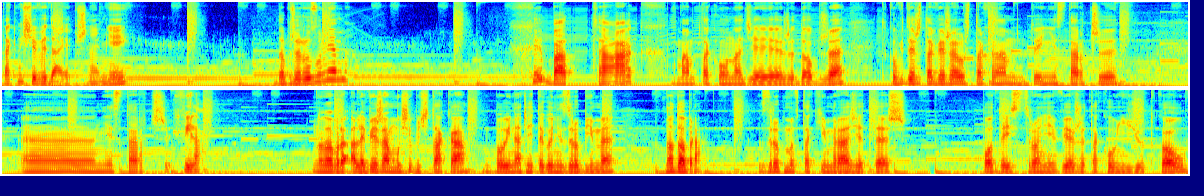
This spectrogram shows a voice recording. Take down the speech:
Tak mi się wydaje przynajmniej. Dobrze rozumiem? Chyba tak. Mam taką nadzieję, że dobrze. Tylko widzę, że ta wieża już trochę nam tutaj nie starczy. Eee, nie starczy. Chwila. No dobra, ale wieża musi być taka, bo inaczej tego nie zrobimy. No dobra. Zróbmy w takim razie też po tej stronie wieżę taką niziutką.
